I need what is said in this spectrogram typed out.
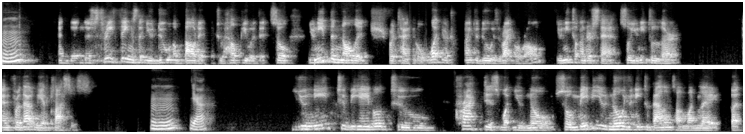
Mhm. And then there's three things that you do about it to help you with it. So you need the knowledge for tango. What you're trying to do is right or wrong. You need to understand. So you need to learn. And for that, we have classes. Mm-hmm. Yeah. You need to be able to practice what you know. So maybe you know you need to balance on one leg, but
